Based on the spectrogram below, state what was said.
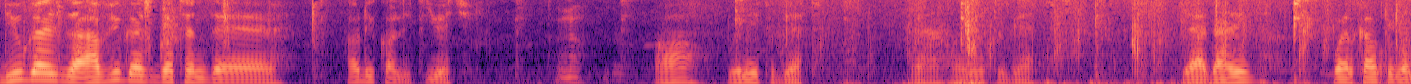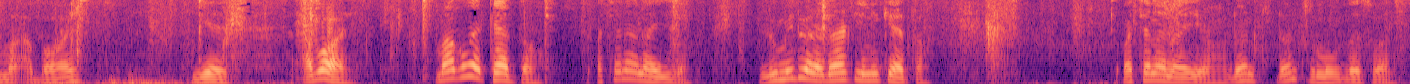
Do you guys uh, have you guys gotten the how do you call it UH No. oh we need to get yeah we need to get. Yeah guys welcome to mama aboy. Yes. Aboy mago we ketho wachana na hizo. Lumi dwaro dwaro ni ketho wachana na hiyo. Don't don't remove those ones.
